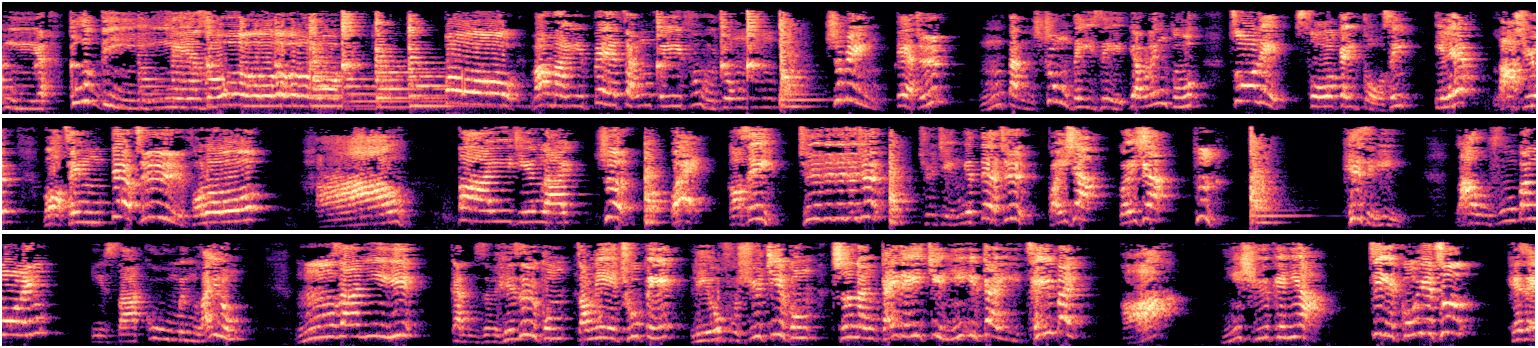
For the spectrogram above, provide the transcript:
眉上眼，古地肉。哦，妈妈一百张飞府中，士兵得知，我等兄弟在幺零谷，做了所给高升，一来拉血。我请调去俘虏，好，带进来。是，喂，高兴，去去去去去去，去进个调去，跪下跪下。哼，嘿谁？老夫把我领，一杀孤门来龙，五杀你跟着黑手工，找你出兵，刘福书记功，只能给你给你一个清白啊！你许给你啊，再过一次。现在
